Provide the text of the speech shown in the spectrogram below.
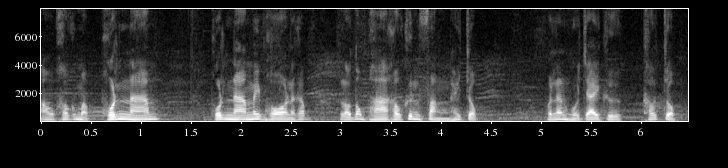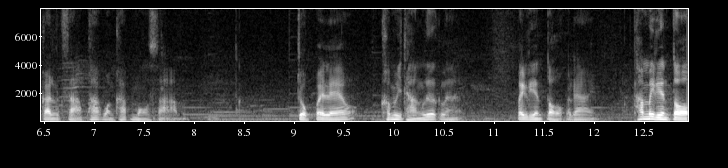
เอาเขาขึ้นมาพ้นน้ำพ้นน้ำไม่พอนะครับ เราต้องพาเขาขึ้นฝั่งให้จบ ราะนั้นหัวใจคือเขาจบการศึกษาภาคบังคับม .3 จบไปแล้วเขามีทางเลือกแล้ว ไปเรียนต่อก็ได้ ถ้าไม่เรียนต่อ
